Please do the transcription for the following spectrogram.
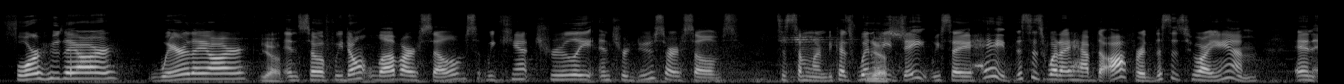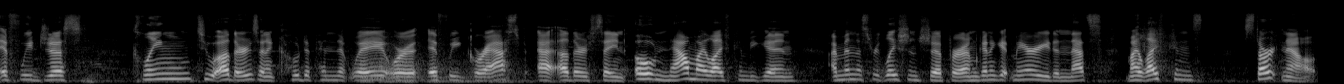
for who they are, where they are. Yeah. And so if we don't love ourselves, we can't truly introduce ourselves to someone because when we date, we say, "Hey, this is what I have to offer. This is who I am." And if we just cling to others in a codependent way or if we grasp at others saying, "Oh, now my life can begin. I'm in this relationship or I'm going to get married and that's my life can start now."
